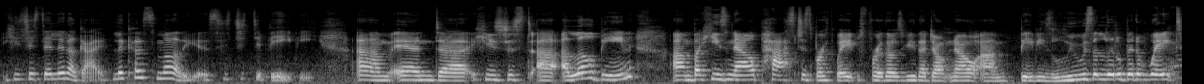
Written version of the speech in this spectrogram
he's just a little guy. Look how small he is. He's just a baby. Um, and uh, he's just uh, a little bean, um, but he's now past his birth weight. For those of you that don't know, um, babies lose a little bit of weight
